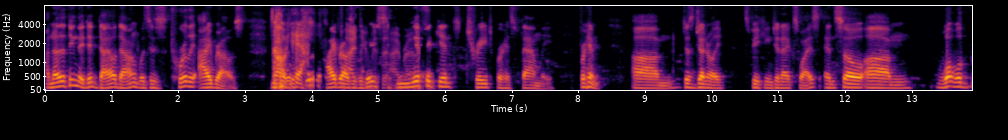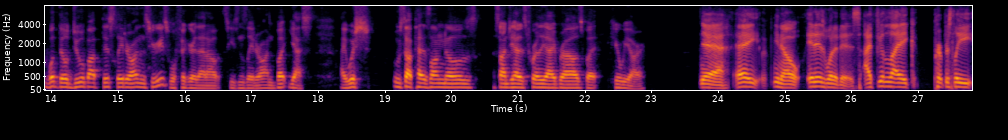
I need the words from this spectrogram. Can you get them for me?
Another thing they did dial down was his twirly eyebrows. Now, oh yeah, eyebrows is a very significant trait for his family for him, um, just generally speaking, genetics wise. And so, um, what will what they'll do about this later on in the series, we'll figure that out seasons later on. But yes, I wish Usopp had his long nose, Sanji had his twirly eyebrows, but here we are. Yeah, hey, you know, it is what it is. I feel like purposely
